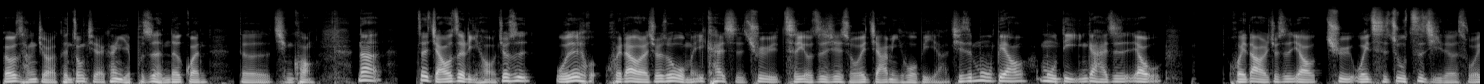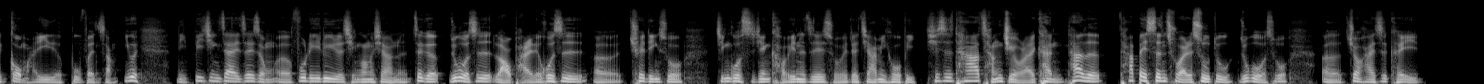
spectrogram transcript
不要说长久了，可能中期来看也不是很乐观的情况。那再讲到这里哈，就是。我就回到了，就是说，我们一开始去持有这些所谓加密货币啊，其实目标目的应该还是要回到了，就是要去维持住自己的所谓购买力的部分上，因为你毕竟在这种呃负利率的情况下呢，这个如果是老牌的，或是呃确定说经过时间考验的这些所谓的加密货币，其实它长久来看，它的它被生出来的速度，如果说呃就还是可以。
